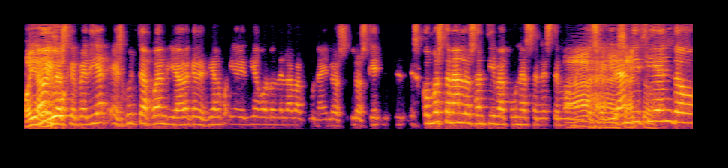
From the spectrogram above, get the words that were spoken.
Oye, no, y los que pedían, escucha Juan, y ahora que decía eh, Diego lo de la vacuna, y los, los que, ¿cómo estarán los antivacunas en este momento? Ah, ¿Seguirán diciendo?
